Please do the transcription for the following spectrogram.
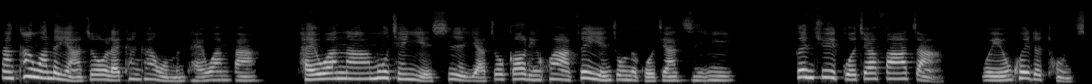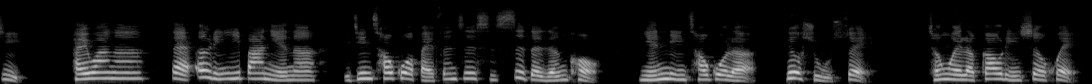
那看完了亚洲，来看看我们台湾吧。台湾呢，目前也是亚洲高龄化最严重的国家之一。根据国家发展委员会的统计，台湾呢，在二零一八年呢，已经超过百分之十四的人口年龄超过了六十五岁，成为了高龄社会。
